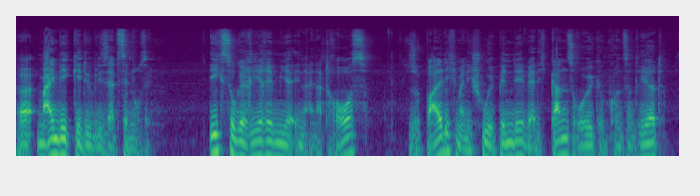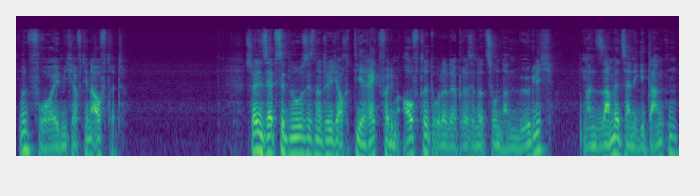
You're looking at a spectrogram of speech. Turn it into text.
Äh, mein Weg geht über die Selbsthypnose. Ich suggeriere mir in einer Trance, sobald ich meine Schuhe binde, werde ich ganz ruhig und konzentriert und freue mich auf den Auftritt. So eine Selbsthypnose ist natürlich auch direkt vor dem Auftritt oder der Präsentation dann möglich. Man sammelt seine Gedanken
